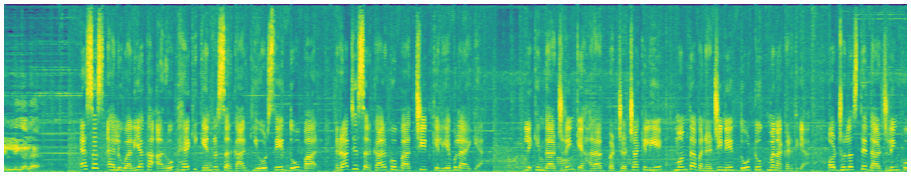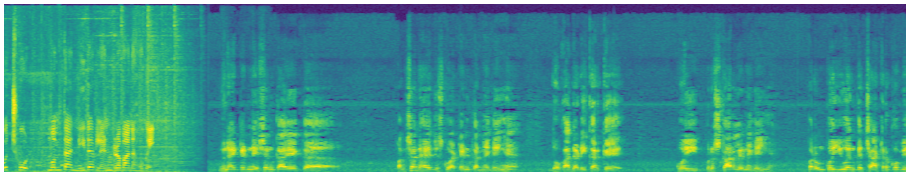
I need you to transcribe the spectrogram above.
इलीगल है। एस एस एलुवालिया का आरोप है कि केंद्र सरकार की ओर से दो बार राज्य सरकार को बातचीत के लिए बुलाया गया। लेकिन दार्जिलिंग के हालात पर चर्चा के लिए ममता बनर्जी ने दो टूक मना कर दिया और झुलसते दार्जिलिंग को छोड़ ममता नीदरलैंड रवाना हो गई यूनाइटेड नेशन का एक फ़ंक्शन है जिसको अटेंड करने गई हैं। धोखाधड़ी करके कोई पुरस्कार लेने गई हैं, पर उनको यूएन के चार्टर को भी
